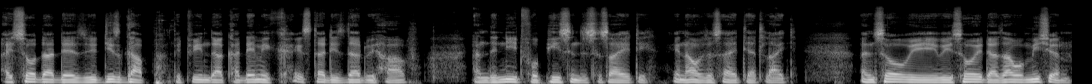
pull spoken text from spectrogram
I saw that there's this gap between the academic studies that we have and the need for peace in the society, in our society at large. And so we, we saw it as our mission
